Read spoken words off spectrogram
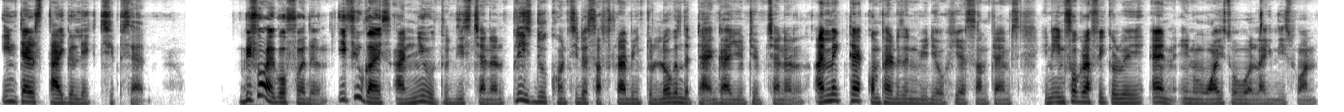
Intel's Tiger Lake chipset. Before I go further, if you guys are new to this channel, please do consider subscribing to Logan the Tech Guy YouTube channel. I make tech comparison video here sometimes in infographical way and in voiceover like this one.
